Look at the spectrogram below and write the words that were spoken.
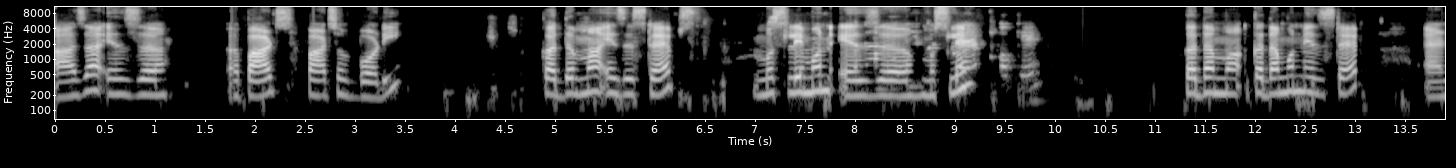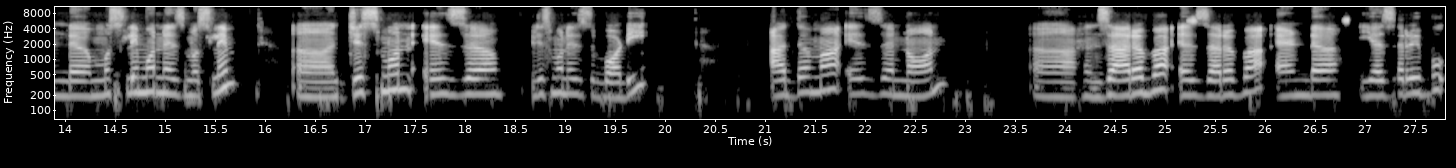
Aza is uh, parts, parts of body. Kadama is steps. Muslimun is uh, Muslim. Okay. Kadama, Kadamun is step. And uh, Muslimun is Muslim. Uh, Jismun is uh, Jismun is body. Adama is non. Uh, Zaraba is Zaraba and uh, Yazribu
